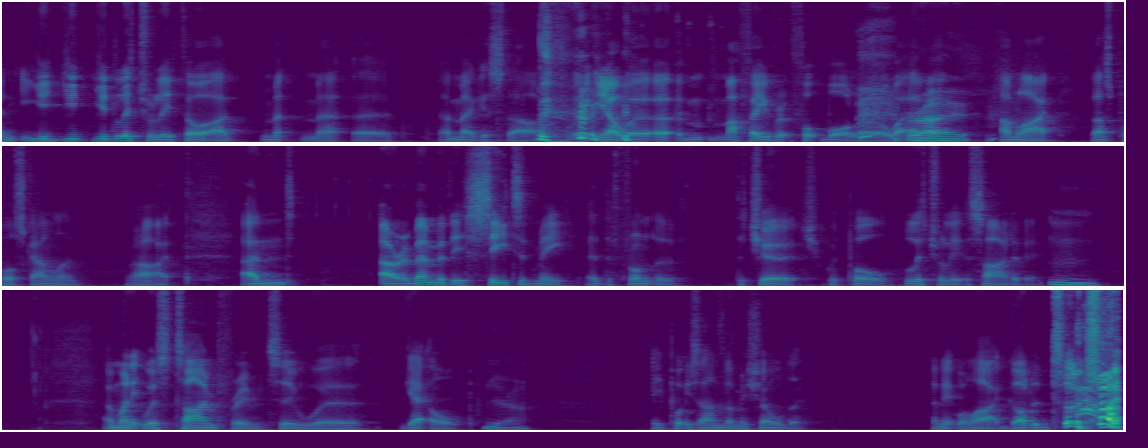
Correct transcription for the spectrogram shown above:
And you, you, you'd literally thought I'd met, met uh, a megastar, you know, a, a, my favourite footballer or whatever. Right. I'm like, that's Paul Scanlon, right? And I remember they seated me at the front of the church with Paul, literally at the side of him. Hmm. And when it was time for him to uh, get up, Yeah. he put his hand on my shoulder, and it was like God had touched me.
